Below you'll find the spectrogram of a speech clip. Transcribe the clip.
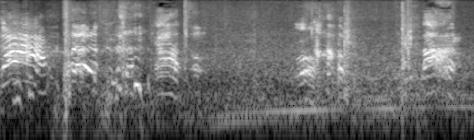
Ah! Ah! Ah!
